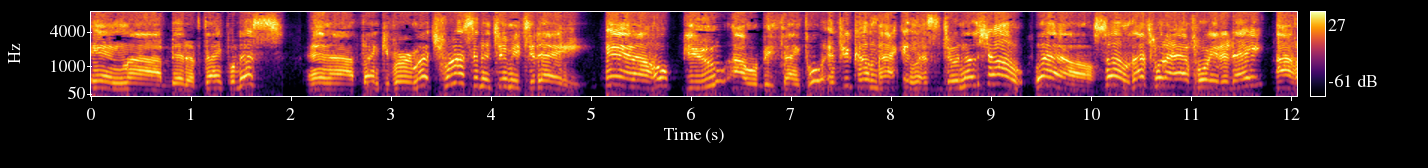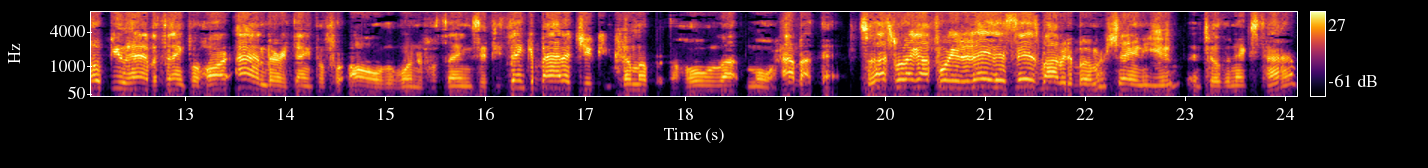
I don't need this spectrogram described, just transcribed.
in my bit of thankfulness. And I thank you very much for listening to me today. And I hope you, I will be thankful if you come back and listen to another show. Well, so that's what I have for you today. I hope you have a thankful heart. I am very thankful for all the wonderful things. If you think about it, you can come up with a whole lot more. How about that? So that's what I got for you today. This is Bobby the Boomer saying to you, until the next time,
